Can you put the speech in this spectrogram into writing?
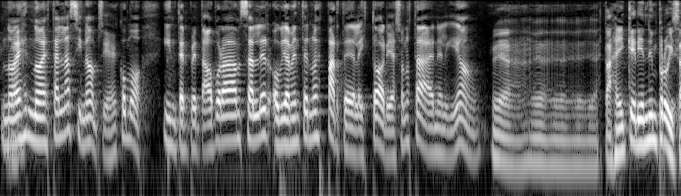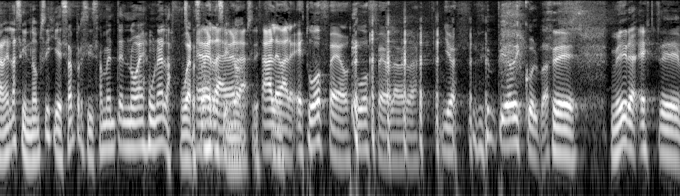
no, es, no está en la sinopsis, es como interpretado por Adam Sandler, obviamente no es parte de la historia eso no está en el guion. Ya, ya, ya, Estás ahí queriendo improvisar en la sinopsis y esa precisamente no es una de las fuerzas de la sinopsis. Vale, vale. Estuvo feo, estuvo feo, la verdad. Yo pido disculpas. Sí. Mira, este,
